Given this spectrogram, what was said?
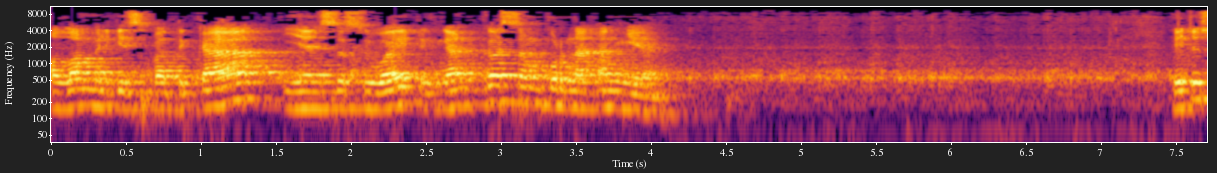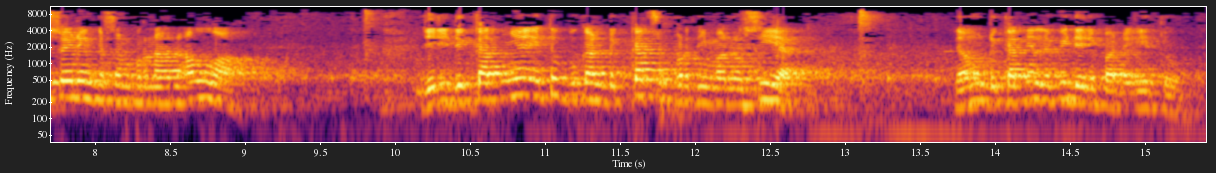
Allah memiliki sifat dekat yang sesuai dengan kesempurnaannya. Itu sesuai dengan kesempurnaan Allah. Jadi dekatnya itu bukan dekat seperti manusia, namun dekatnya lebih daripada itu.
